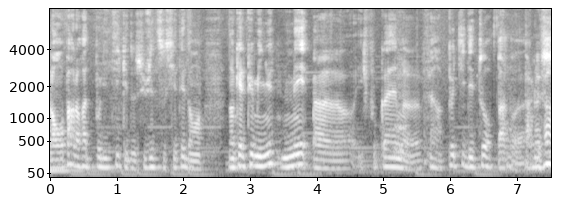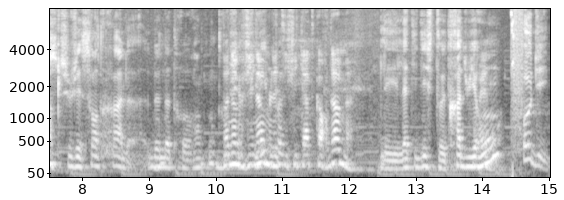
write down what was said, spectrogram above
Alors on parlera de politique et de sujets de société dans, dans quelques minutes, mais euh, il faut quand même euh, faire un petit détour par, euh, Par le vin. sujet central de notre rencontre. Bonhomme vinum letificat cordum. Les latidistes traduiront. Audi,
